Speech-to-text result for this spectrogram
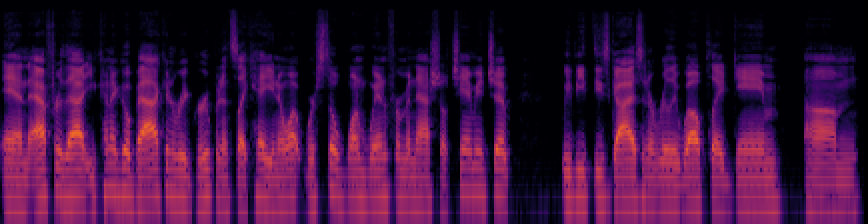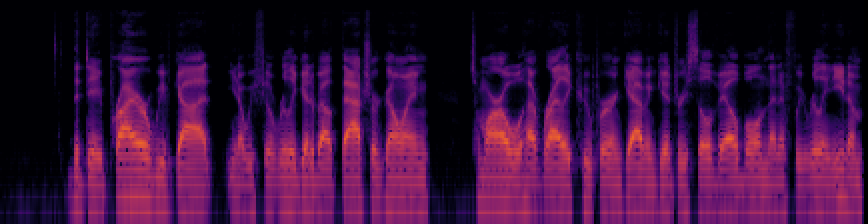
And after that, you kind of go back and regroup, and it's like, hey, you know what? We're still one win from a national championship. We beat these guys in a really well played game. Um, the day prior, we've got, you know, we feel really good about Thatcher going. Tomorrow, we'll have Riley Cooper and Gavin Guidry still available. And then if we really need them,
